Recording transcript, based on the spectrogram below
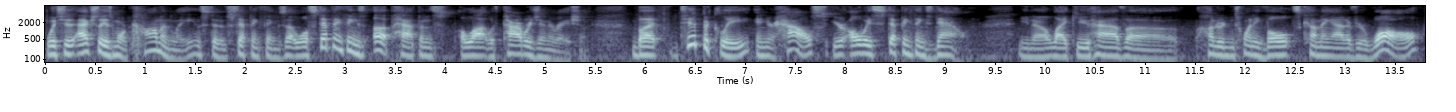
which actually is more commonly, instead of stepping things up, well, stepping things up happens a lot with power generation. But typically, in your house, you're always stepping things down. You know, like you have uh, 120 volts coming out of your wall,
